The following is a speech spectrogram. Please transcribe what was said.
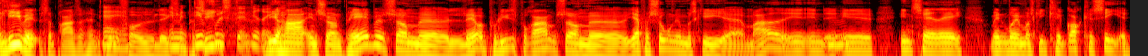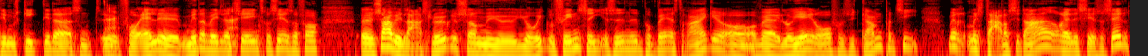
Alligevel så presser han på Ja, ja. for at ødelægge Jamen, sit det er parti. fuldstændig Vi rigtigt. har en Søren Pape, som øh, laver et politisk program, som øh, jeg personligt måske er meget in, Mm. øh, indtaget af, men hvor jeg måske kan, godt kan se, at det er måske ikke det, der sådan, øh, får alle midtervælgere til at interessere sig for. Øh, så har vi Lars Løkke, som jo, jo ikke vil finde sig i at sidde nede på bagerste række og, og være lojal over for sit gamle parti, men, men starter sit eget og realiserer sig selv.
